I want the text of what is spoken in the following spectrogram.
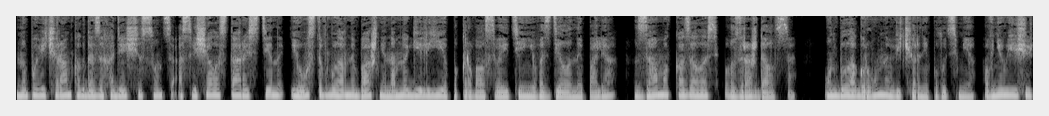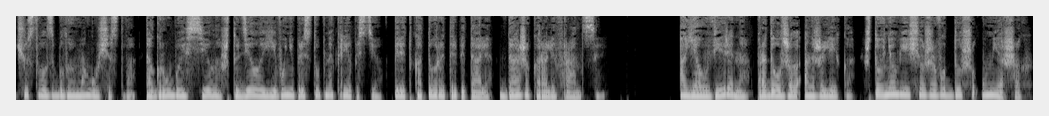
Но по вечерам, когда заходящее солнце освещало старые стены и остов главной башни на многие лье покрывал своей тенью возделанные поля, замок, казалось, возрождался. Он был огромным в вечерней полутьме, в нем еще чувствовалось былое могущество, та грубая сила, что делала его неприступной крепостью, перед которой трепетали даже короли Франции. «А я уверена», — продолжила Анжелика, «что в нем еще живут души умерших.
